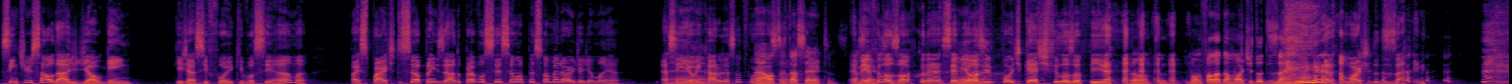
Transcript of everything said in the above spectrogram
sentir saudade de alguém que já se foi, que você ama, faz parte do seu aprendizado pra você ser uma pessoa melhor dia de amanhã. Assim, eu É. encaro dessa forma. Não, sabe? você tá certo. você É tá meio certo. filosófico, né? Semiose podcast filosofia. Pronto. Vamos falar da morte do design. da morte do design.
